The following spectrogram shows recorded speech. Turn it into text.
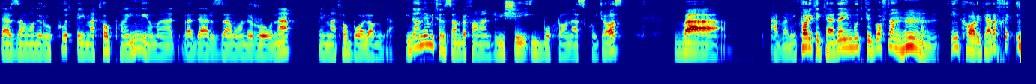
در زمان رکود قیمت ها پایین می اومد و در زمان رونق قیمت ها بالا می رفت اینا نمی‌تونستن بفهمن ریشه این بحران از کجاست و اولین کاری که کردن این بود که گفتن هم این کارگرها خیلی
